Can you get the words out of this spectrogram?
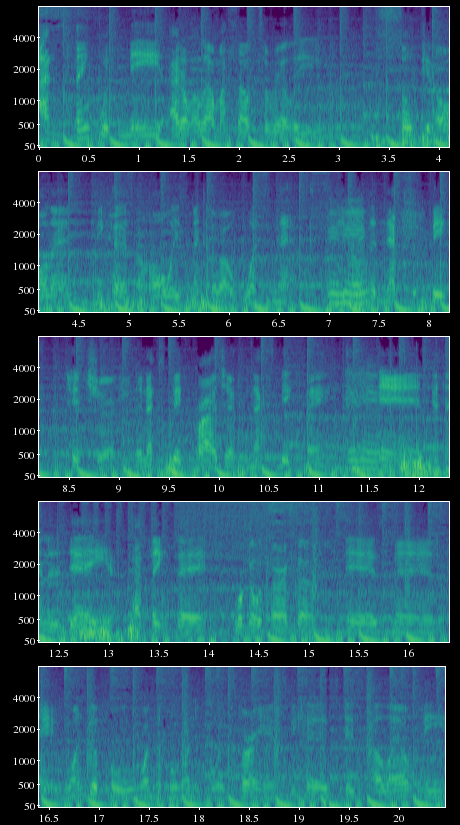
I think with me, I don't allow myself to really soak it all in because I'm always thinking about what's next. You know, Mhm. the next big picture, the next big project, the next big thing. Mhm. And at the end of the day, I think that working with Erica has been a wonderful, wonderful, wonderful experience because it's allowed me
